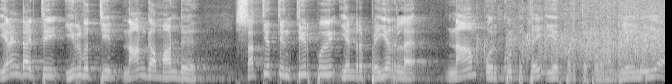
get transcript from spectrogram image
இரண்டாயிரத்தி இருபத்தி நான்காம் ஆண்டு சத்தியத்தின் தீர்ப்பு என்ற பெயரில் நாம் ஒரு கூட்டத்தை ஏற்படுத்த போகிறோம் இல்லையா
